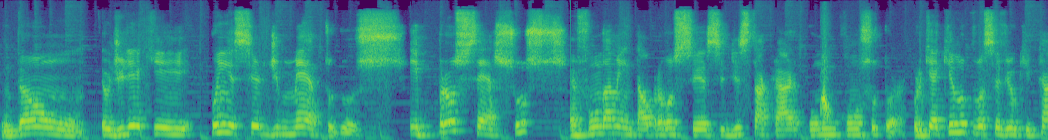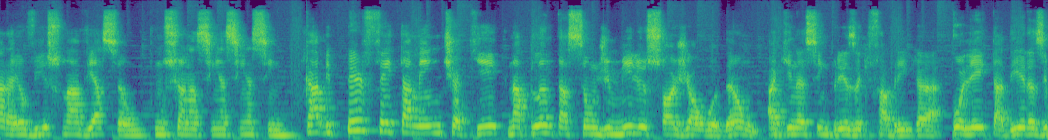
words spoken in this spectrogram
Então, eu diria que conhecer de métodos e processos é fundamental para você se destacar como um consultor. Porque aquilo que você viu que, cara, eu vi isso na aviação, funciona assim, assim, assim. Cabe perfeitamente aqui na plantação de milho, soja e algodão, aqui nessa empresa que fabrica colheitadeiras e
